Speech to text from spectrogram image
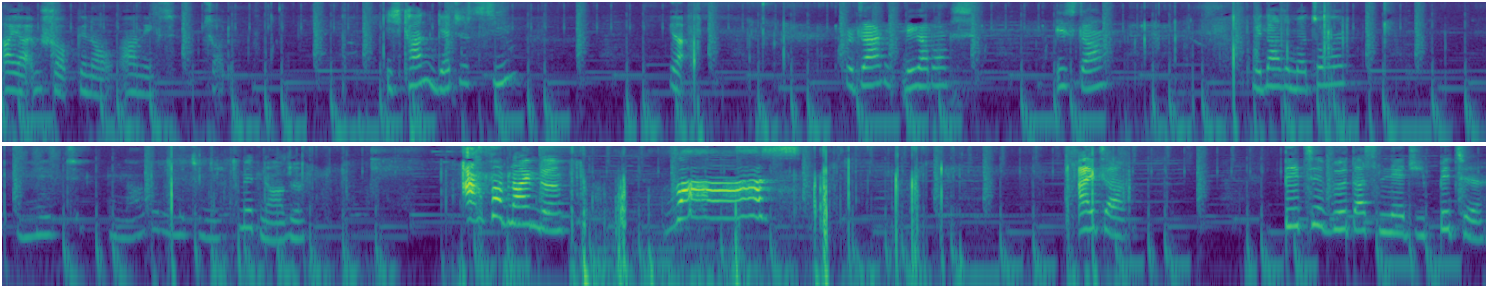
Ah ja, im Shop, genau. Ah, nix. Schade. Ich kann Gadgets ziehen. Ja. Ich würde sagen, Megabox ist da. Mit Nase, mit Zunge. Mit Nase oder mit Zunge? Mit Nase. Acht verbleibende. Was? Alter. Bitte wird das Neji. Bitte.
